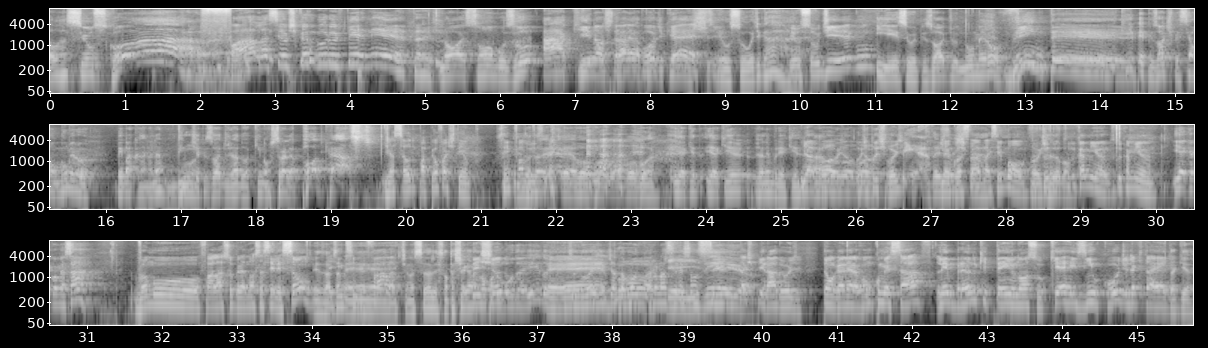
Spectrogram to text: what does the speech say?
Fala, seus coa! Fala, seus cangurus pernetas! Nós somos o Aqui na Austrália Podcast. Eu sou o Edgar. Eu sou o Diego. E esse é o episódio número 20! 20. Que episódio especial número bem bacana, né? 20 Boa. episódios já do Aqui na Austrália Podcast. Já saiu do papel faz tempo. Sempre falo isso. né? Exatamente. É, boa, boa, boa, boa, boa. E aqui, e aqui eu já lembrei aqui. Já, Ah, boa, hoje, boa, hoje eu tô boa. esperto. Hoje hoje O eu tô negócio tá- vai ser bom. Tá Hoje tudo, bom. tudo caminhando, tudo caminhando. E aí, quer começar? Vamos falar sobre a nossa seleção? Que a Exatamente. gente sempre fala. Nossa seleção. Tá chegando a Copa do Mundo aí, 2022, a gente já tá pô, montando a nossa seleçãozinha isso, aí. Tá inspirado hoje. Então, galera, vamos começar. Lembrando que tem o nosso QRzinho Code. Onde é que tá, Ed? Tá aqui, ó.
